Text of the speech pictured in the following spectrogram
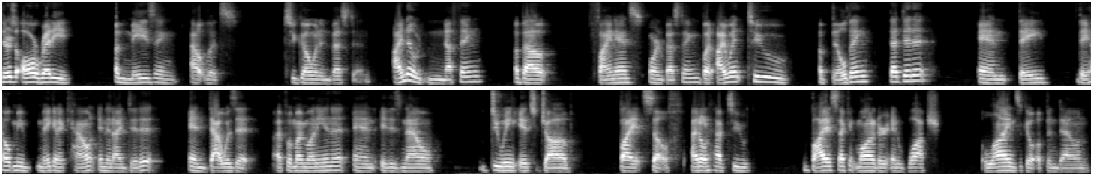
there's already amazing outlets to go and invest in. I know nothing about finance or investing, but I went to a building that did it and they they helped me make an account and then I did it and that was it. I put my money in it and it is now doing its job by itself. I don't have to buy a second monitor and watch lines go up and down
